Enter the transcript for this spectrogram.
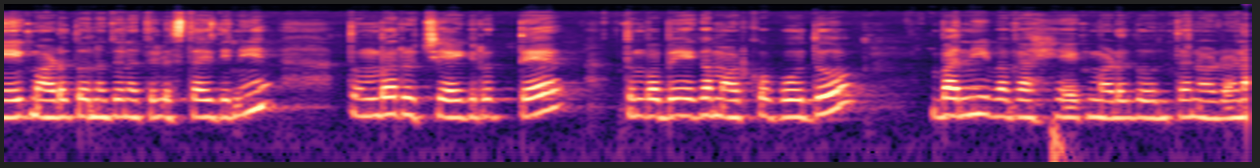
ಹೇಗೆ ಮಾಡೋದು ಅನ್ನೋದನ್ನು ತಿಳಿಸ್ತಾ ಇದ್ದೀನಿ. ತುಂಬ ರುಚಿಯಾಗಿರುತ್ತೆ. ತುಂಬ ಬೇಗ ಮಾಡ್ಕೋಬೋದು. ಬನ್ನಿ ಇವಾಗ ಹೇಗೆ ಮಾಡೋದು ಅಂತ ನೋಡೋಣ.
